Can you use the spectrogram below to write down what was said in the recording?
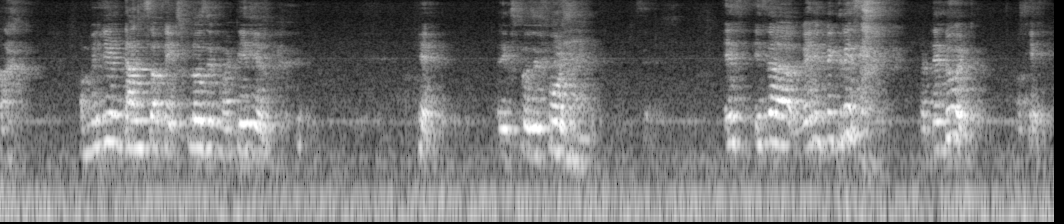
uh, a million tons of explosive material, okay, explosive force, is, is a very big risk, but they do it. Okay,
